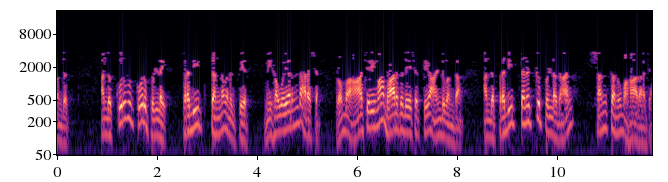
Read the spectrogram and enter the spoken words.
வந்தது. அந்த குருவுக்கு ஒரு பிள்ளை பிரதீப்தன் அவனுக்கு பேர். மிக உயர்ந்த அரசன். ரொம்ப ஆச்சரியமா பாரத தேசத்தையே ஆண்டு வந்தான். அந்த பிரதீப்தனுக்கு பிள்ளைதான் சந்தனு மகாராஜா.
